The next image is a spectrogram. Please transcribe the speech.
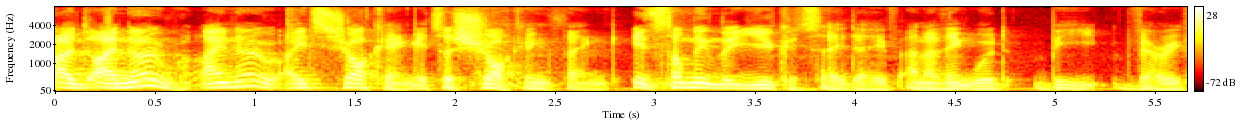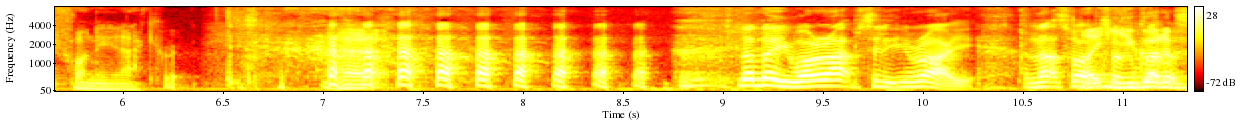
I, I know. I know. It's shocking. It's a shocking thing. It's something that you could say, Dave, and I think would be very funny and accurate. Uh, no, no, you are absolutely right, and that's what Like, I'm talking you gotta build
